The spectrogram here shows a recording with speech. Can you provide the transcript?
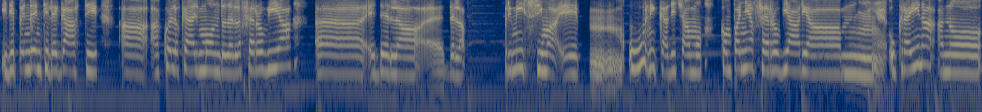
i dipendenti legati a, a quello che è il mondo della ferrovia eh, e della, eh, della primissima e um, unica diciamo, compagnia ferroviaria um, ucraina hanno,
